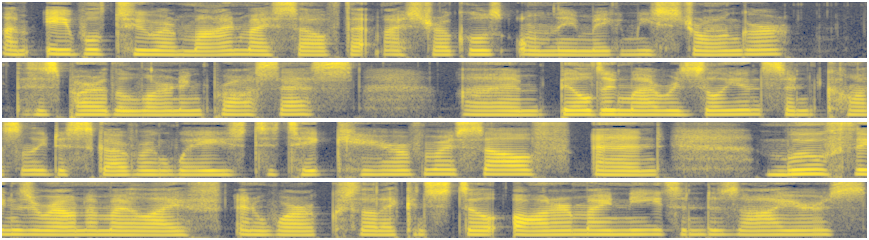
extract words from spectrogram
I'm able to remind myself that my struggles only make me stronger. This is part of the learning process. I'm building my resilience and constantly discovering ways to take care of myself and move things around in my life and work so that I can still honor my needs and desires.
